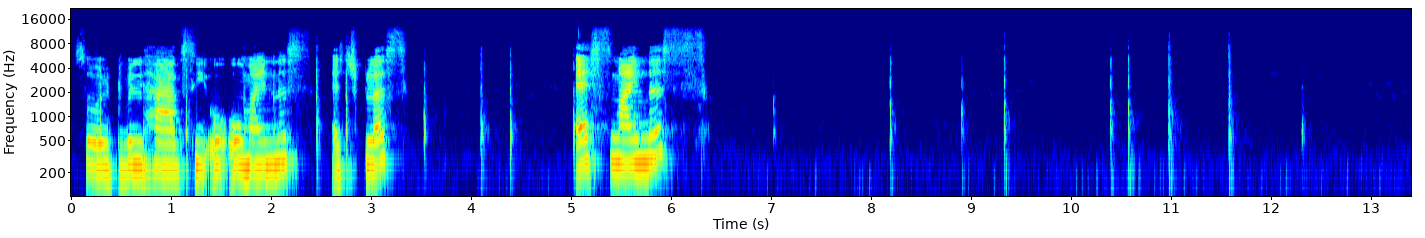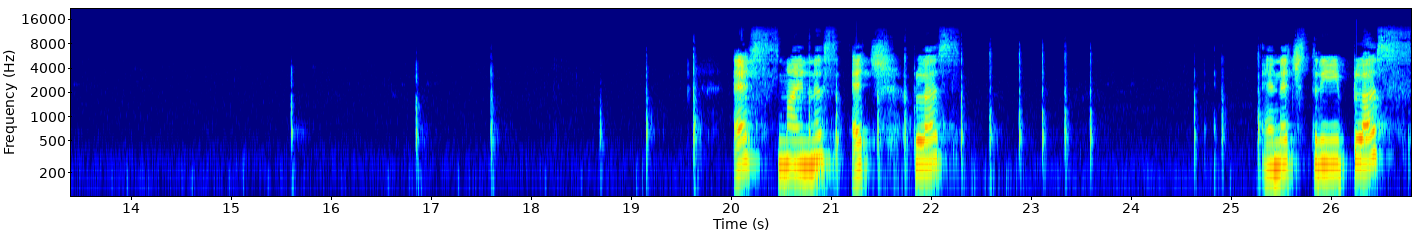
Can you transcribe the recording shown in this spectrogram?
So it will have COO minus H plus S minus S minus H plus NH3 plus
